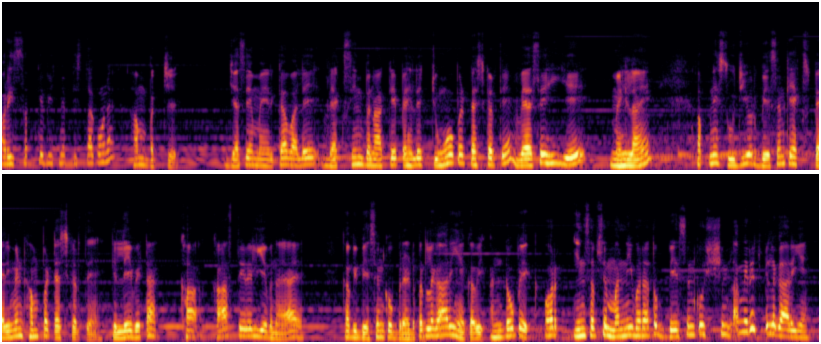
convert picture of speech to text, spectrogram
और इस सब के बीच में पिस्ता कौन है? हम बच्चे। जैसे अमेरिका वाले वैक्सीन बना के पहले चूहों पर टेस्ट करते हैं, वैसे ही ये महिलाएँ अपने सूजी और बेसन के एक्सपेरिमेंट हम पर टेस्ट करते हैं कि ले बेटा, खा, खास तेरे लिए बनाया है। कभी बेसन को ब्रेड पर लगा रही हैं, कभी अंडों पे, और इन सबसे मन नहीं भरा तो बेसन को शिमला मिर्च पे लगा रही हैं।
